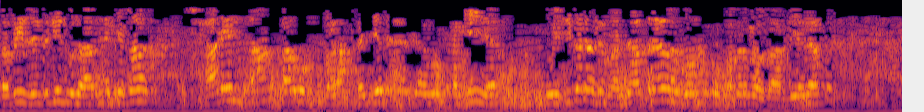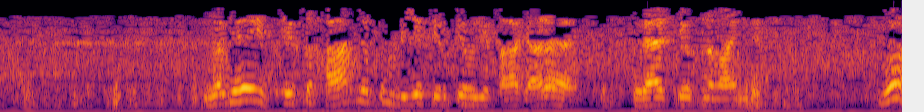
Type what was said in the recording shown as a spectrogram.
کبھی زندگی گزارنے کے بعد سارے انسان کا وہ بڑا سید ہے یا وہ کمی ہے تو اسی طرح سے مر جاتا ہے اور دونوں کو خبر میں اتار دیا جاتا ہے۔ وجہ افتخار جو تم لیے پھرتے ہو، یہ کہا جا رہا ہے قریش کے اس نمائندے وہ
